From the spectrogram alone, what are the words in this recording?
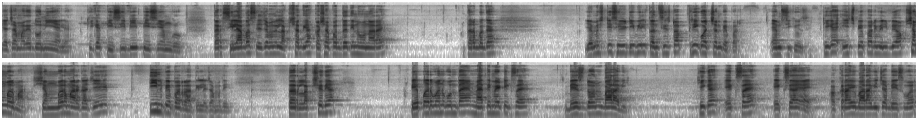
याच्यामध्ये दोन्ही आल्या ठीक आहे? P C B P C M group तर सिलेबस याच्यामध्ये लक्षात घ्या कशा पद्धतीनं होणार आहे. तर बघा M S T C E T will consist of three question paper M C Qs ठीक आहे? Each paper will be of शंभर मार्क शंभर मार्काचे तीन पेपर राहतील याच्यामध्ये. तर लक्ष द्या. पेपर वन कोणता आहे? मॅथमॅटिक्स आहे. बेस्ड ऑन बारावी. ठीक आहे? एक्स आहे एक्स आय आहे. अकरावी बारावीच्या बेसवर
